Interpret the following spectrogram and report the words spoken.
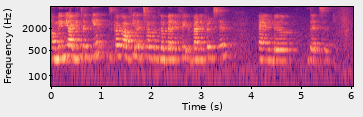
हमें भी आगे चल के इसका काफ़ी अच्छा मतलब बेनिफिट बेनिफिट्स है एंड दैट्स इट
